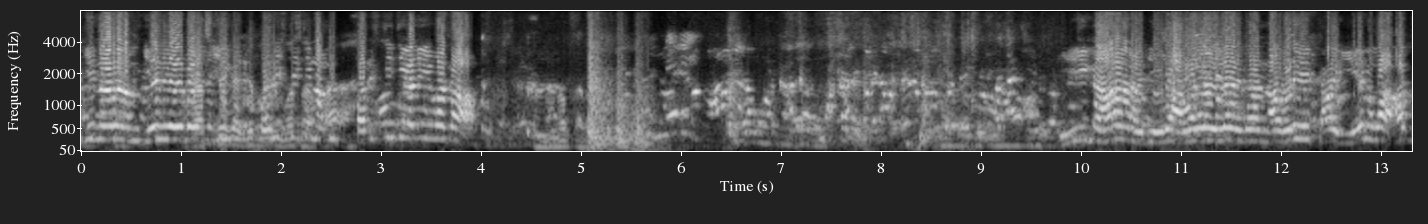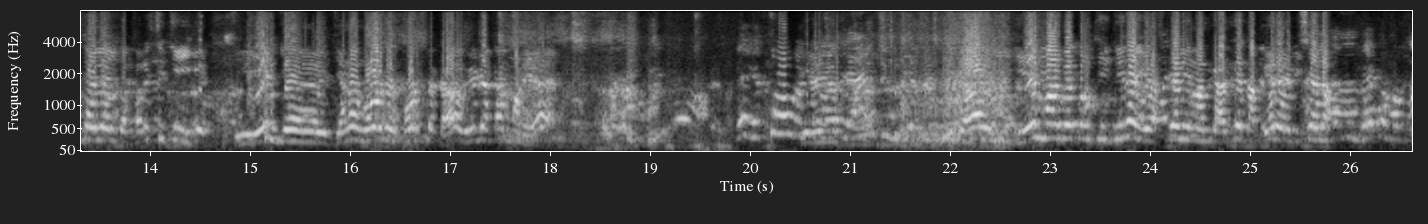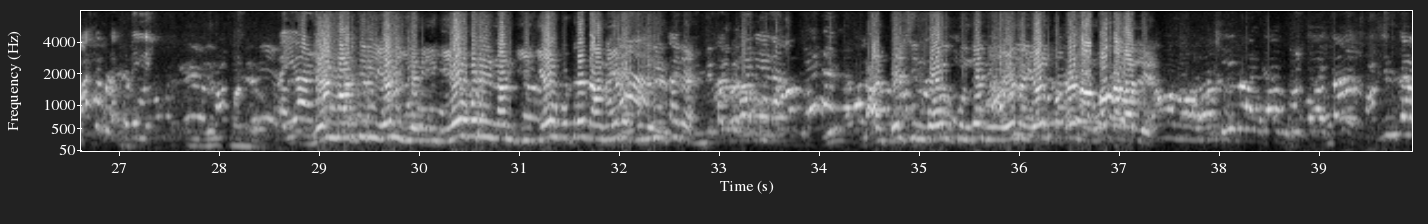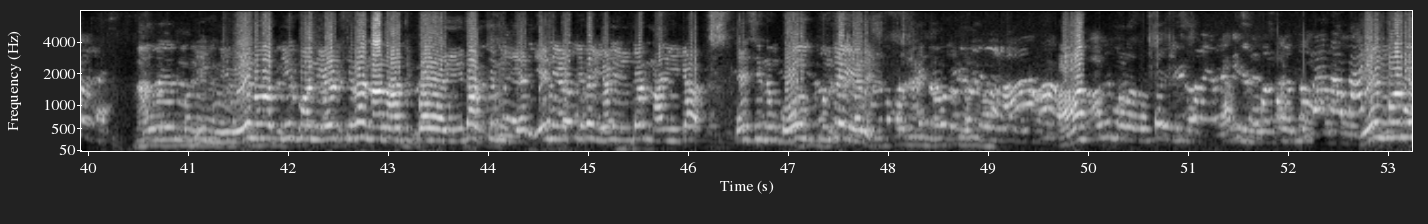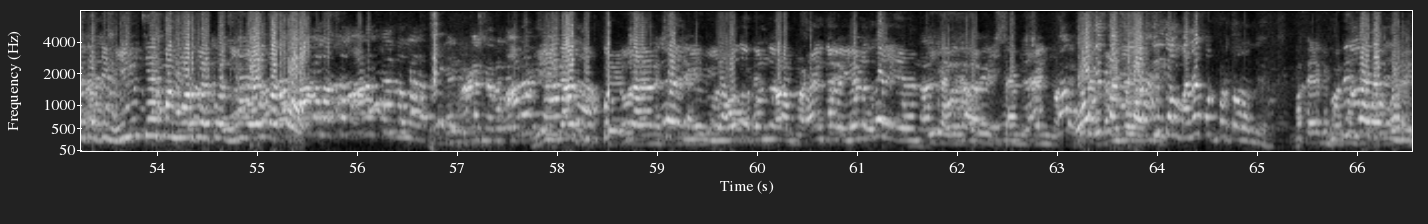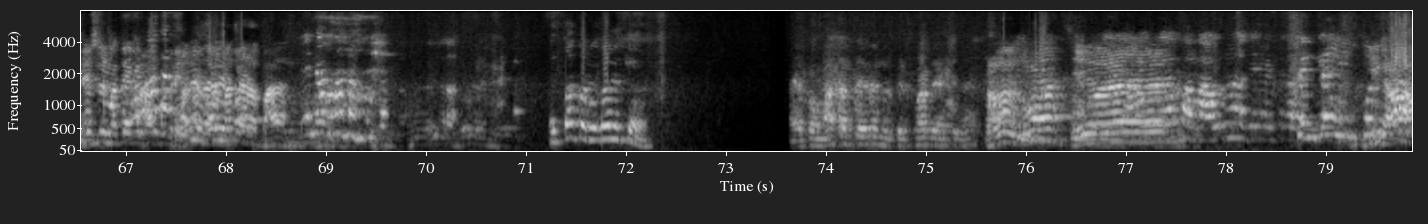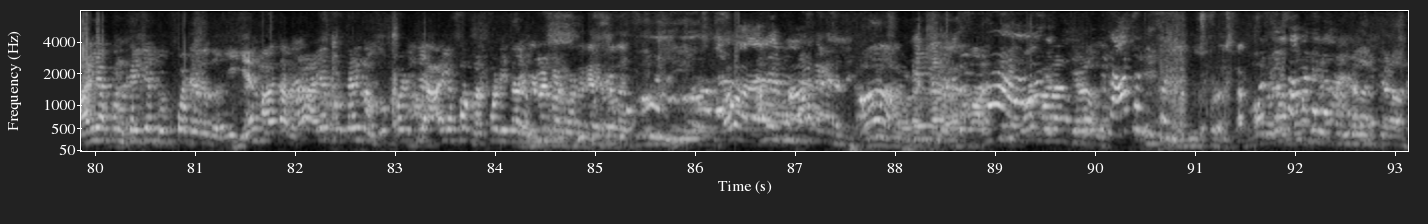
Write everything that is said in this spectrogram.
ಗಿನರ್ ನಮ್ಗೆ ಏನ್ ಹೇಳ್ಬೇಕು? ಈಗ ಪರಿಸ್ಥಿತಿ ನಮ್ ಪರಿಸ್ಥಿತಿ ಹೇಳಿ ಇವಾಗ. ಈಗ ಈಗ ಅವೆಲ್ಲ ಇಲ್ಲ ಈಗ ನಾವ್ ನೋಡಿ ಏನು ಆಗ್ತಾ ಇಲ್ಲ ಈಗ ಪರಿಸ್ಥಿತಿ. ಈಗ ಏನ್ ಜನ ನೋಡಿದ್ರೆ ತೋರ್ಸ್ಬೇಕಾ? ವಿಡಿಯೋ ಕಾಲ್ ಮಾಡಿ. ಏನ್ ಮಾಡ್ಬೇಕು ಅಂತ ಇದ್ದೀರಾ? ಅಷ್ಟೇ ನನ್ಗೆ ಅದೇ ಬೇರೆ ವಿಷಯ ಇಲ್ಲ ಏನ್ ಮಾಡ್ತೀರಿ ಹೇಳಿ ಈಗ ಹೇಳ್ಬಿಡಿ, ನನ್ಗೆ ಈಗ ಹೇಳ್ಬಿಟ್ರೆ ನಾನು ಏನು ಸುಮ್ಮನೆ ನಾನ್ ಅಣ್ಣ. ನಾನ್ ನೀವು ಏನು ಹೇಳ್ಬಿಟ್ರೆ ನಾನು ಹೋಗಲ್ಲ ಅಲ್ಲಿ. ನೀವೇನು ತೀರ್ಮಾನ ಹೇಳ್ತೀರಾ? ನಾನು ಅದಕ್ಕೆ ಇದಾಗ್ತೀನಿ. ಏನ್- ಏನ್ ಹೇಳ್ತೀರಾ? ಹೇಳಿ ಇಲ್ದಾರ ನಾನು ಈಗ ಸ್ಟೇಷನ್ ಹೋಗಕ್ ಮುಂದೆ ಹೇಳಿ. ಆ? ಏನ್ ಮಾಡ್ಬೇಕಂತ ನೀವು ತೀರ್ಮಾನ ಮಾಡ್ಬೇಕು ನೀವು ಹೇಳ್ಬೇಕು. ಈಗ ಯಾವ್ದು ನೀವು ಯಾವ್ದೋ ಬಂದು ಹೇಳಿದ್ರೆ ಮನೆ ಕೊಟ್ಬಿಡ್ತಾರ ಮತ್ತೆ ಎತ್ತಾಕ ನಿಧಾನಕ್ಕೆ ಯಾಕೋ ಮಾತಾಡ್ತಾ ಇದ್ರೆ ಫಿಕ್ಸ್ ಮಾಡ್ರಿ ಅಂತಿದೆ ಈಗ ಕೈಗೆ ದುಡ್ಡು ಕೊಟ್ಟಿರೋದು. ಈಗ ಏನ್ ಮಾತಾಡಿದ್ರೆ ಆಯಪ್ಪನ ಕೈ ನಾವು ದುಡ್ಡು ಕೊಟ್ಟಿದ್ವಿ ಆಯಪ್ಪ ಬರ್ಕೊಟ್ಟಿದ್ದಾರೆ.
